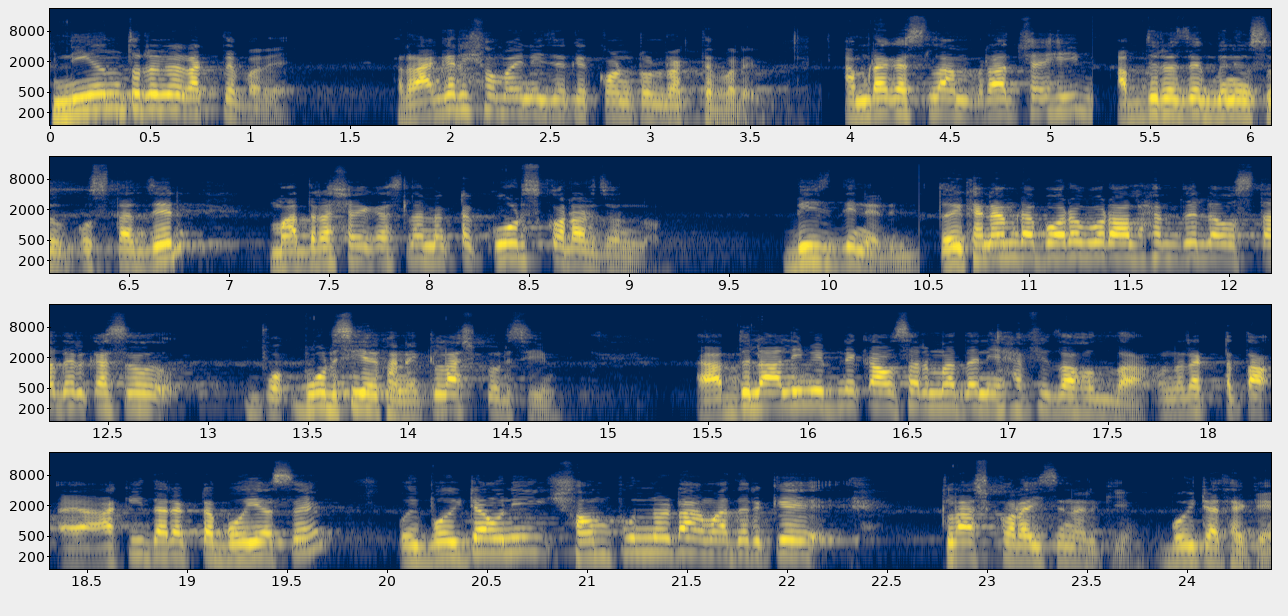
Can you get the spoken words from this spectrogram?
নিয়ন্ত্রণে রাখতে পারে, রাগের সময় নিজেকে কন্ট্রোল রাখতে পারে। আমরা গেছিলাম রাজশাহী আব্দুর রাজাক বিন ইউসুফ উস্তাদের মাদ্রাসায় গেছিলাম একটা কোর্স করার জন্য, বিশ দিনের। তো এখানে আমরা বড় বড় আলহামদুলিল্লাহ ওস্তাদের কাছে পড়ছি এখানে ক্লাস করছি। আব্দুল আলিম ইবনে কাউসার মাদানী হাফিজাহুল্লাহ, ওনার একটা আকিদার একটা বই আছে। ওই বইটা উনি সম্পূর্ণটা আমাদেরকে ক্লাস করাইছেন আর কি, বইটা থেকে।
